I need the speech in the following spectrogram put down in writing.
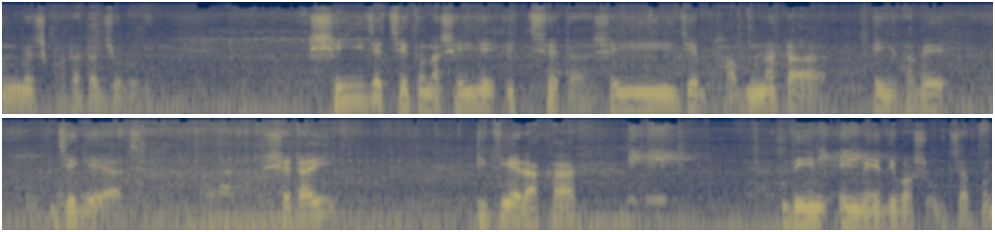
উন্মেষ ঘটাটা জরুরি। সেই যে চেতনা, সেই যে ইচ্ছেটা, সেই যে ভাবনাটা এইভাবে জেগে আছে, সেটাই টিকিয়ে রাখার দিন এই মে দিবস উদযাপন।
